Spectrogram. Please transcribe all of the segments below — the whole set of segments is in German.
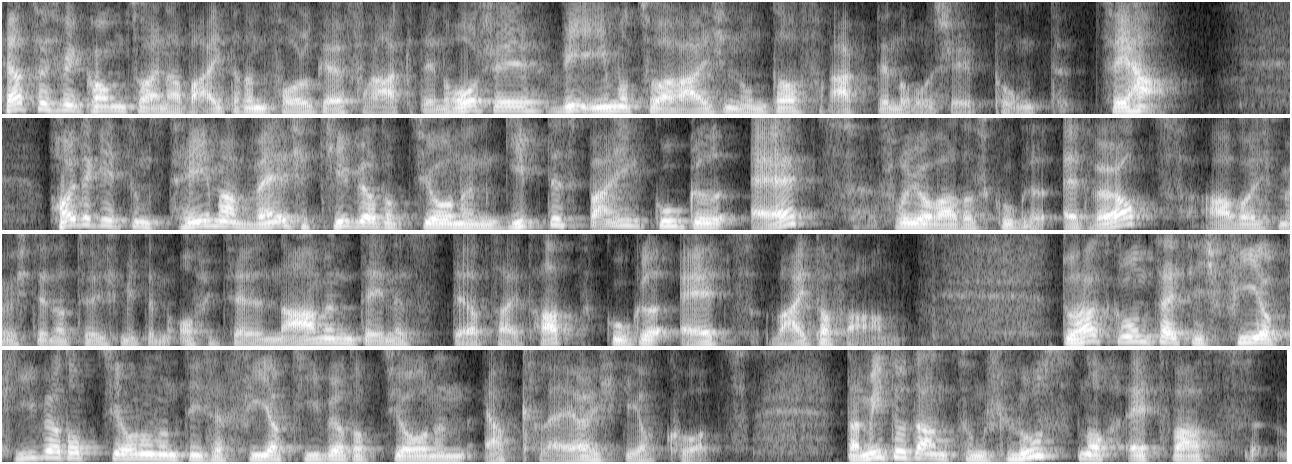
Herzlich willkommen zu einer weiteren Folge Frag den Roger, wie immer zu erreichen unter fragdenroger.ch. Heute geht es ums Thema, welche Keyword-Optionen gibt es bei Google Ads. Früher war das Google AdWords, aber ich möchte natürlich mit dem offiziellen Namen, den es derzeit hat, Google Ads weiterfahren. Du hast grundsätzlich vier Keyword-Optionen und diese vier Keyword-Optionen erkläre ich dir kurz. Damit du dann zum Schluss noch etwas,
